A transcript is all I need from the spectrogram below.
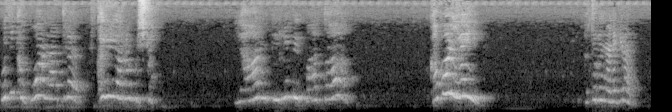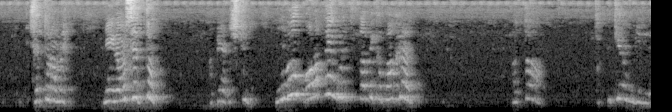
குதிக்க போற நேரத்துல கையை ஆரம்பிச்சிட்டோம். யாரும் திரும்பி பார்த்தா கபாலியை சத்துரு நினைக்கிறார் செத்துறோமே நீ நம்ம செத்தோம். அப்படி அடிச்சுட்டு முழு பலத்தையும் கொடுத்து தப்பிக்க பாக்குறாரு பார்த்தா தப்பிக்கவே முடியல.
